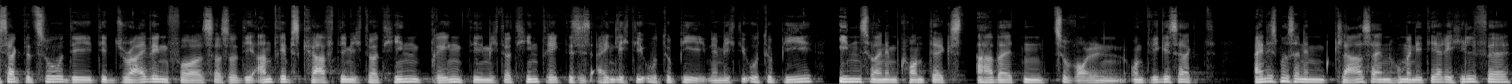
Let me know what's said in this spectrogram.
ich sage dazu, die, die Driving Force, also die Antriebskraft, die mich dorthin bringt, die mich dorthin trägt, das ist eigentlich die Utopie, nämlich die Utopie, in so einem Kontext arbeiten zu wollen. Und wie gesagt, eines muss einem klar sein, humanitäre Hilfe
